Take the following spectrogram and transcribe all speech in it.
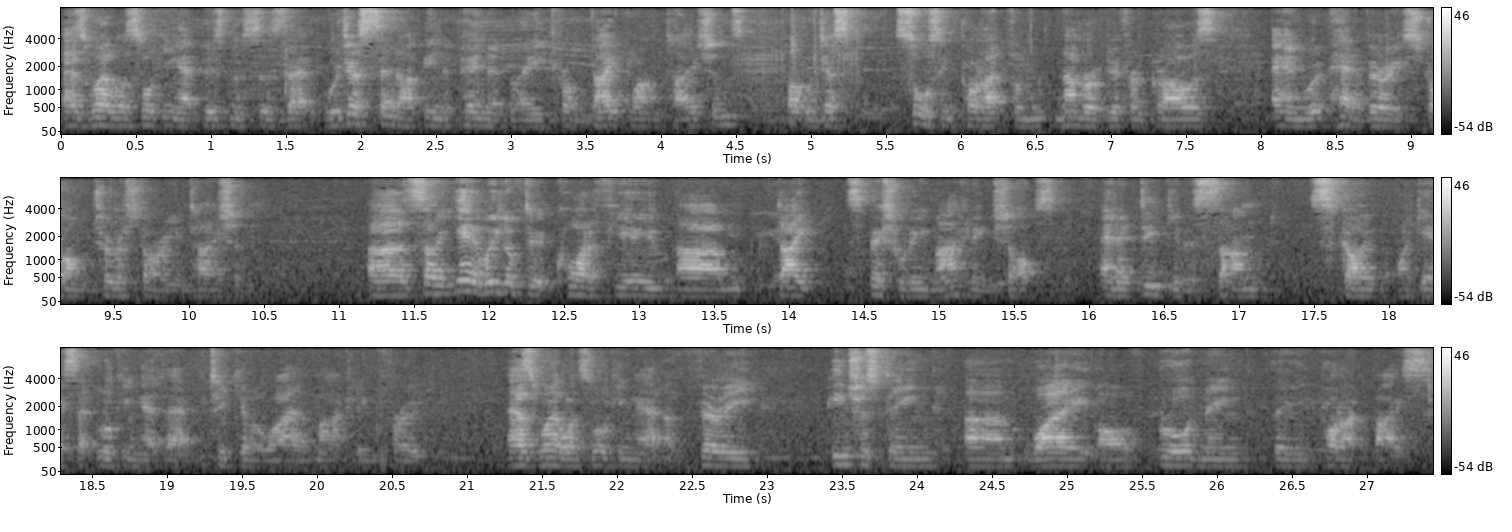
as well as looking at businesses that were just set up independently from date plantations, but were just sourcing product from a number of different growers and had a very strong tourist orientation. Uh, so yeah, we looked at quite a few um, date specialty marketing shops and it did give us some scope, I guess, at looking at that particular way of marketing fruit, as well as looking at a very interesting um, way of broadening the product base.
